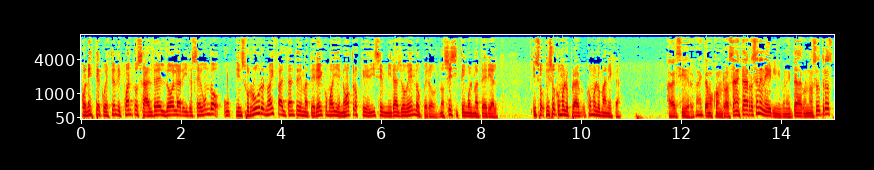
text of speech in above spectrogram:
con esta cuestión de cuánto saldrá el dólar? Y lo segundo, en su rubro no hay faltante de material como hay en otros que dicen, mira, yo vendo, pero no sé si tengo el material. ¿Eso, eso cómo, lo, cómo lo maneja? A ver si reconectamos con Rosana. Está Rosana Negrini conectada con nosotros,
